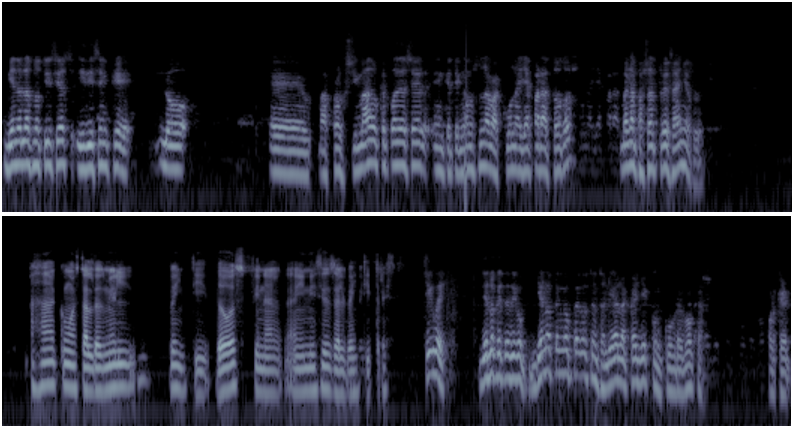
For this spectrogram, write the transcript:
viendo las noticias y dicen que lo eh, aproximado que puede ser en que tengamos una vacuna ya para todos, van a pasar tres años, güey. Ajá, como hasta el 2022, final, a inicios del 23. Sí, güey. Y es lo que te digo, yo no tengo pedos en salir a la calle con cubrebocas. Porque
